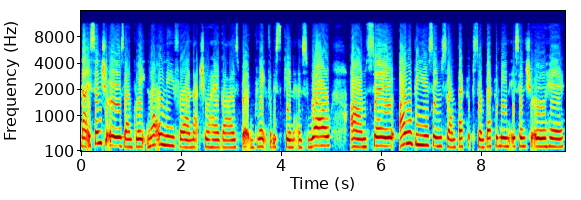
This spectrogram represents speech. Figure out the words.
Now essential oils are great not only for our natural hair guys but great for the skin as well. Um so i will be using some pepper some peppermint essential oil here.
